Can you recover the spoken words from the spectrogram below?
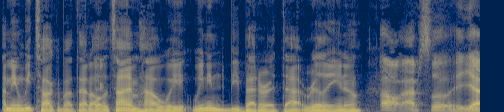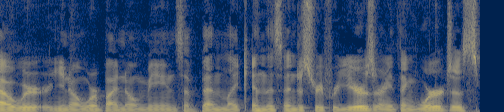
i mean we talk about that all the time how we we need to be better at that really you know Oh, absolutely. Yeah, we're you know, we're by no means have been like in this industry for years or anything. We're just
